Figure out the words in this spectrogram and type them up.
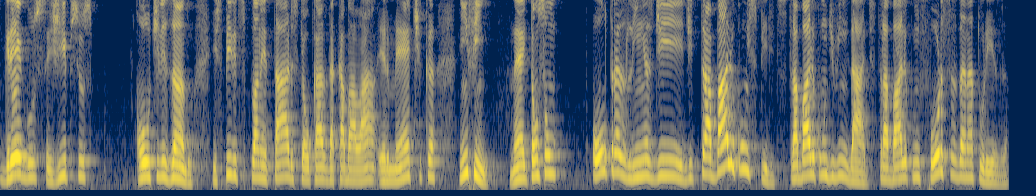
gregos, egípcios, ou utilizando espíritos planetários, que é o caso da Kabbalah hermética, enfim, né? Então são outras linhas de, de trabalho com espíritos, trabalho com divindades, trabalho com forças da natureza.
